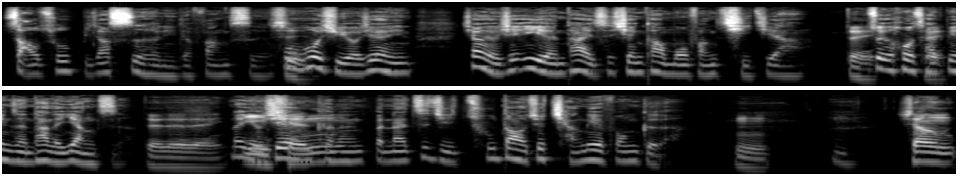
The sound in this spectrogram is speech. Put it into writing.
找出比较适合你的方式。或或许有些人，像有些艺人，他也是先靠模仿起家，对，最后才变成他的样子。对对对。那有些人可能本来自己出道就强烈风格。嗯嗯，像。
